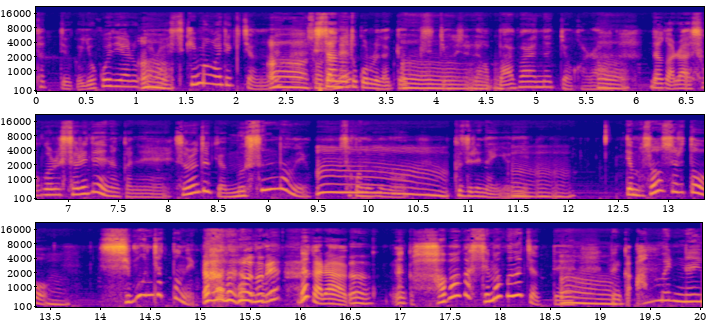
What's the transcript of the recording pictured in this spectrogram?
縦っていうか横でやるから、うん隙間ができちゃうのねうだね。下のところだけを切ってましたらバラバラになっちゃうから、うん。だからそこそれでなんかねその時は結んだのよそこの部分。崩れないよううんうに、んでもそうすると、うん。うん。しぼんじゃったのよああ、なるほどね。だから、うん。なんか幅が狭くなっちゃって、うんなんかあんまり何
